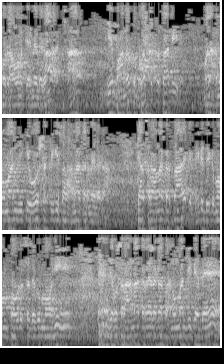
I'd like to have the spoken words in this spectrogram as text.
और रावण कहने लगा अच्छा ये बानर तो बड़ा शक्तिशाली मैंने हनुमान जी की वो शक्ति की सराहना करने लगा। क्या सराहना करता है कि धिक धिक मम पौर से देखो मोही। जब सराहना करने लगा तो हनुमान जी कहते हैं,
